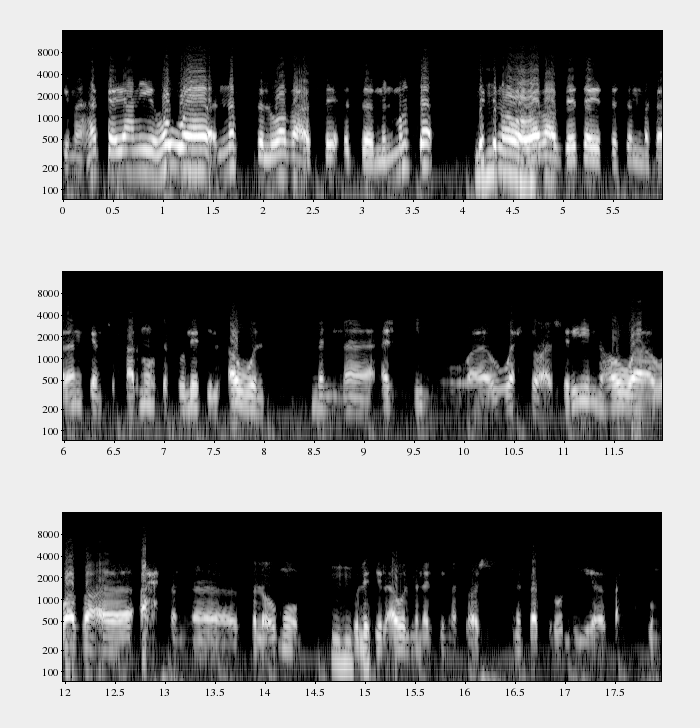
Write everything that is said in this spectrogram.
كما هكا. يعني هو نفس الوضع السائد من مدة. لكن هو وضع زاد يتسم مثلا كان تقارنوه بالثلاثي الأول من 2021 هو وضع أحسن في العموم. الثلاثي الأول من 2021 نتذكروا اللي تحت حكومة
